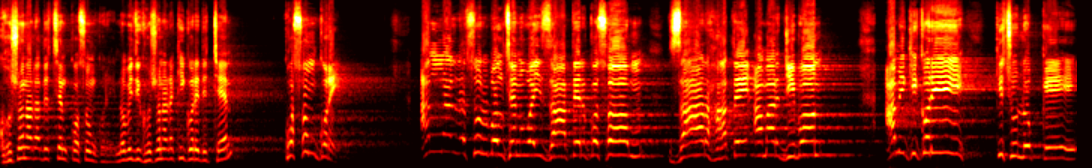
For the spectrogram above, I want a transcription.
ঘোষণাটা দিচ্ছেন কসম করে। নবীজি ঘোষণাটা কি করে দিচ্ছেন? কসম করে। আল্লাহ রসুল বলছেন, ওই জাতের কসম, যার হাতে আমার জীবন, আমি কি করি? কিছু লোককে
